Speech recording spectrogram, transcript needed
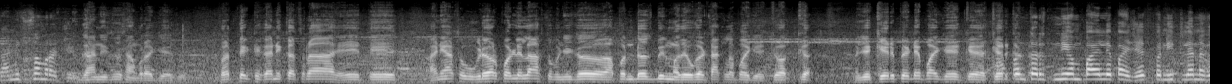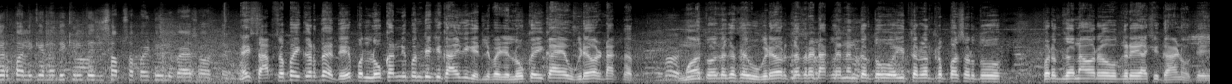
गाणीचं साम्राज्य. घाणीचं साम्राज्य आहे खूप. प्रत्येक ठिकाणी कचरा हे ते आणि असं उघड्यावर पडलेला असतो म्हणजे जर आपण डस्टबिनमध्ये वगैरे टाकला पाहिजे किंवा क- म्हणजे केरपेटे पाहिजे के- केर आपण तर नियम पाळले पाहिजेत पण इथल्या नगरपालिकेनं देखील त्याची साफसफाई ठेवली पाहिजे असं वाटतं नाही साफसफाई करता येते पण लोकांनी पण त्याची काळजी घेतली पाहिजे. लोकही काय उघड्यावर टाकतात. महत्वाचं कसं आहे उघड्यावर कचरा टाकल्यानंतर तो इतरत्र पसरतो परत जनावरं वगैरे अशी घाण होते.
